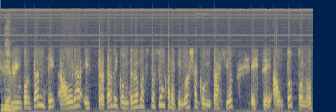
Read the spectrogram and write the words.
Lo importante ahora es tratar de contener la situación para que no haya contagios este, autóctonos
